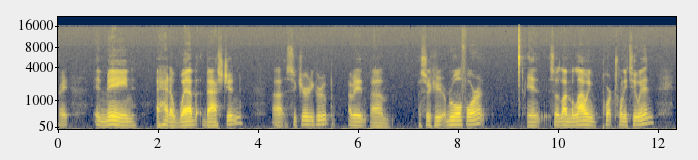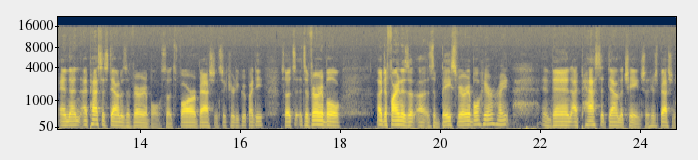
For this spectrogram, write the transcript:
right, in main, I had a web bastion uh, security group. I mean, um, a security rule for it. And so I'm allowing port 22 in, and then I pass this down as a variable. So it's var bastion security group ID. So it's it's a variable I define as a uh, as a base variable here, right? And then I pass it down the chain. So here's bastion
